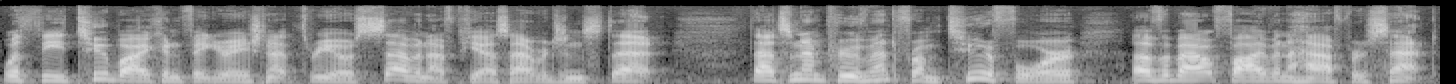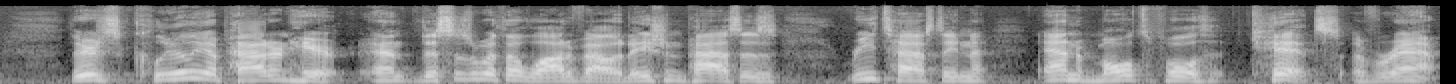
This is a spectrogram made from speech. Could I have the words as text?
with the 2x configuration at 307 FPS average instead. That's an improvement from 2 to 4 of about 5.5%. There's clearly a pattern here, and this is with a lot of validation passes, retesting, and multiple kits of RAM.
